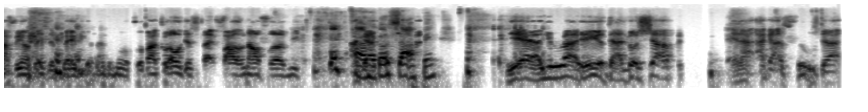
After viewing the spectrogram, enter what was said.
my fiance said, "Baby, my clothes just like falling off of me." Time I got, to go shopping. yeah, you're right. You got to go shopping. And I, I got suits that I,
